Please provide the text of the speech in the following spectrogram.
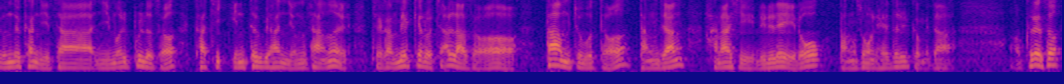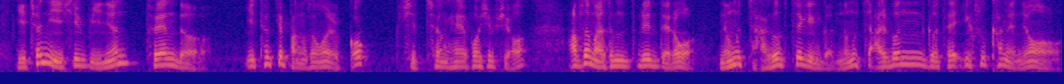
윤덕한 이사님을 불러서 같이 인터뷰한 영상을 제가 몇 개로 잘라서 다음 주부터 당장 하나씩 릴레이로 방송을 해드릴 겁니다. 어, 그래서 2022년 트렌드 이 특집 방송을 꼭 시청해 보십시오. 앞서 말씀드린 대로 너무 자극적인 것, 너무 짧은 것에 익숙하면요.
